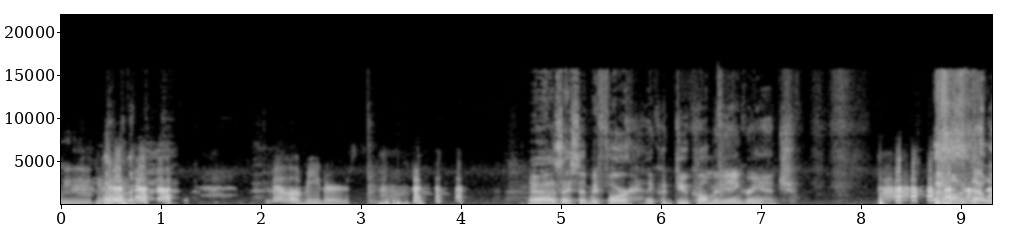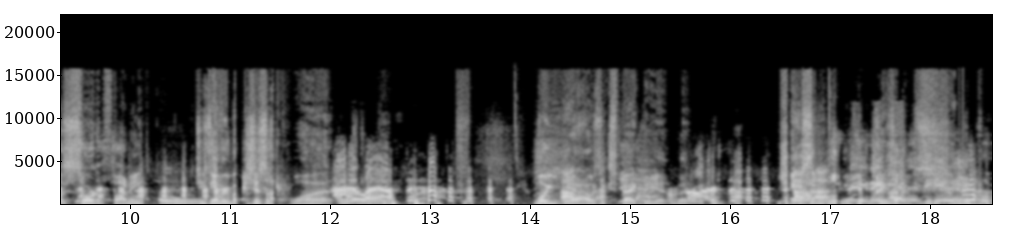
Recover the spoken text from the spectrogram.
Mm-hmm. Millimeters. Yeah, as I said before, they could do call me the Angry Inch. Oh, that was sort of funny. Oh, Jeez, everybody's just like, "What?" I laughed. Well, yeah, I was expecting it, but. Jason I- blew I didn't hear you.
